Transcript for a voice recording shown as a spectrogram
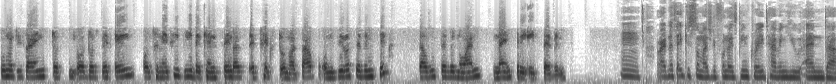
funodesigns.co.za. Alternatively, they can send us a text on WhatsApp on 076 771 9387. Mm. All right. Now, thank you so much, Lufuno. It's been great having you. And, uh,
